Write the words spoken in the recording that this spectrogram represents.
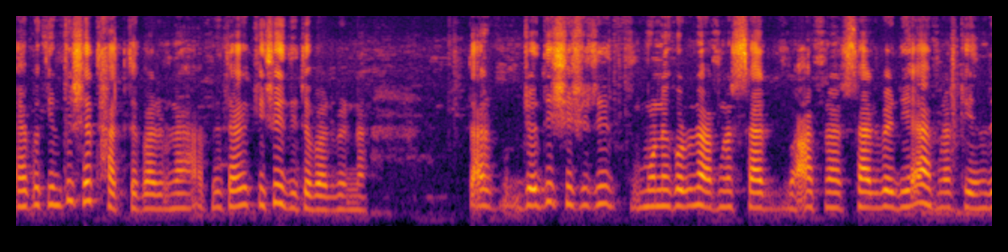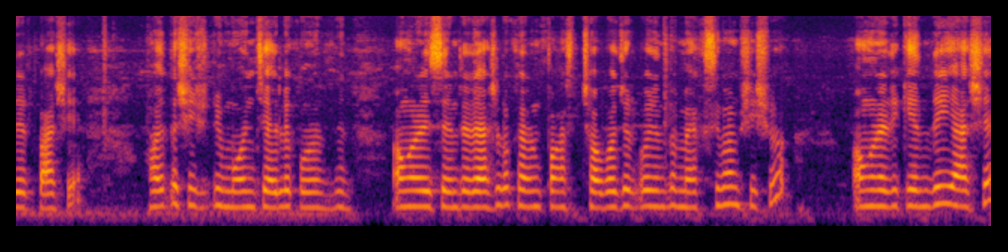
অ্যাপে কিন্তু সে থাকতে পারবে না। আপনি তাকে কিছুই দিতে পারবেন না। তার যদি শিশুটি মনে করুন আপনার সার আপনার সার্ভে দিয়ে আপনার কেন্দ্রের পাশে, হয়তো শিশুটি মন চাইলে কোনো দিন অঙ্গনারী সেন্টারে আসলো। কারণ পাঁচ, ছ বছর পর্যন্ত ম্যাক্সিমাম শিশু অঙ্গনারী কেন্দ্রেই আসে।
